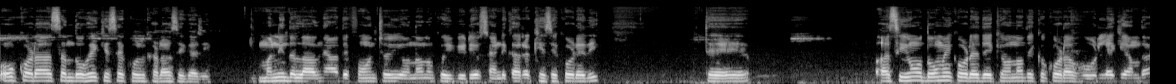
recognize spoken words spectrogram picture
ਉਹ ਘੋੜਾ ਸੰਦੋਹੇ ਕਿਸੇ ਕੋਲ ਖੜਾ ਸੀਗਾ ਜੀ। ਮਨੀ ਦਲਾਲ ਨੇ ਆਪਦੇ ਫੋਨ 'ਚੋਂ ਹੀ ਉਹਨਾਂ ਨੂੰ ਕੋਈ ਵੀਡੀਓ ਸੈਂਡ ਕਰ ਰੱਖੀ ਸੀ ਘੋੜੇ ਦੀ। ਤੇ ਅਸੀਂ ਉਹ ਦੋਵੇਂ ਘੋੜੇ ਦੇ ਕੇ ਉਹਨਾਂ ਦਾ ਇੱਕ ਘੋੜਾ ਹੋਰ ਲੈ ਕੇ ਆਂਦਾ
